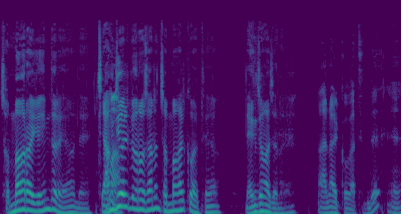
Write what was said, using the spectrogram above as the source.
전망을 하기가 힘드네요. 네. 참아. 양지열 변호사는 전망할 것 같아요. 냉정하잖아요. 안할것 같은데. 예. 안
